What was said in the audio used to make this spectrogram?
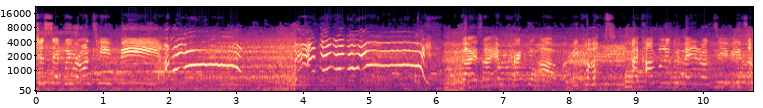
just said we were on TV. Oh ah! my God! We're on TV! Guys, I am cracking up because I can't believe we made it on TV. It's the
